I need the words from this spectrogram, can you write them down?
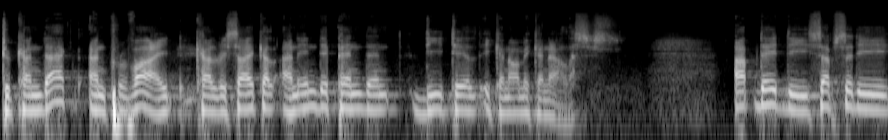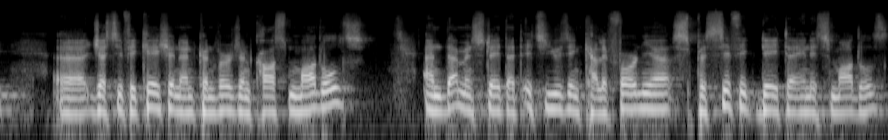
to conduct and provide CalRecycle an independent, detailed economic analysis. Update the subsidy uh, justification and conversion cost models and demonstrate that it's using California-specific data in its models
